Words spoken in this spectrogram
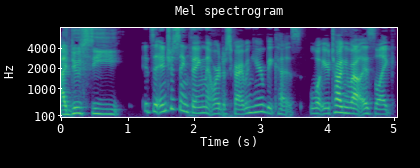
I do see, It's an interesting thing that we're describing here because what you're talking about is like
